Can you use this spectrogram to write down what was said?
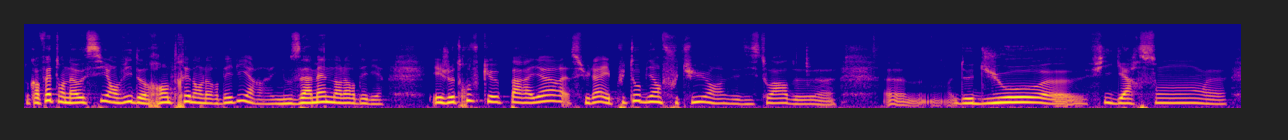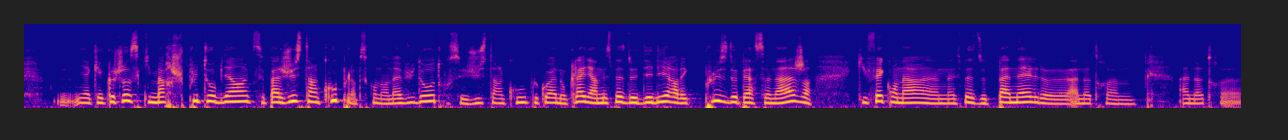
Donc en fait, on a aussi envie de rentrer dans leur délire. Ils nous amènent dans leur délire. Et je trouve que par ailleurs, celui-là est plutôt bien foutu. hein, des histoires de, euh, euh, de duo, euh, fille-garçon. Il y a quelque chose qui marche plutôt bien, que c'est pas juste un couple, parce qu'on en a vu d'autres où c'est juste un couple, quoi. Donc là, il y a une espèce de délire avec plus de personnages qui fait qu'on a une espèce de panel euh, à notre, euh, à notre, euh,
